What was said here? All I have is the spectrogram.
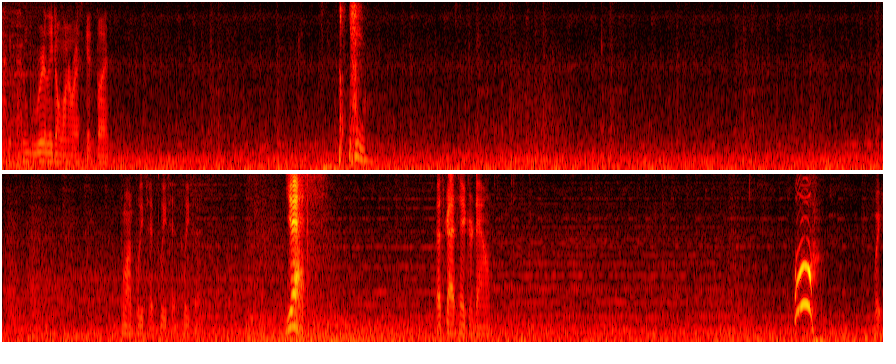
I, really don't want to risk it, but Come on, please hit, please hit, please hit. Yes! That's gotta take her down. Woo! Wait.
